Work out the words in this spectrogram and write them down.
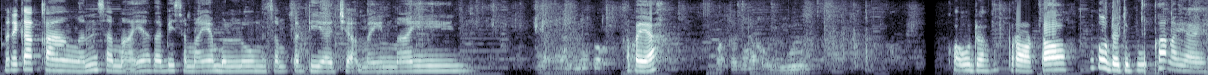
Mereka kangen sama ayah tapi sama ayah belum sempat diajak main-main. Apa ya? Makanya kok gini kok udah protol? Ini kok udah dibuka kayak ya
